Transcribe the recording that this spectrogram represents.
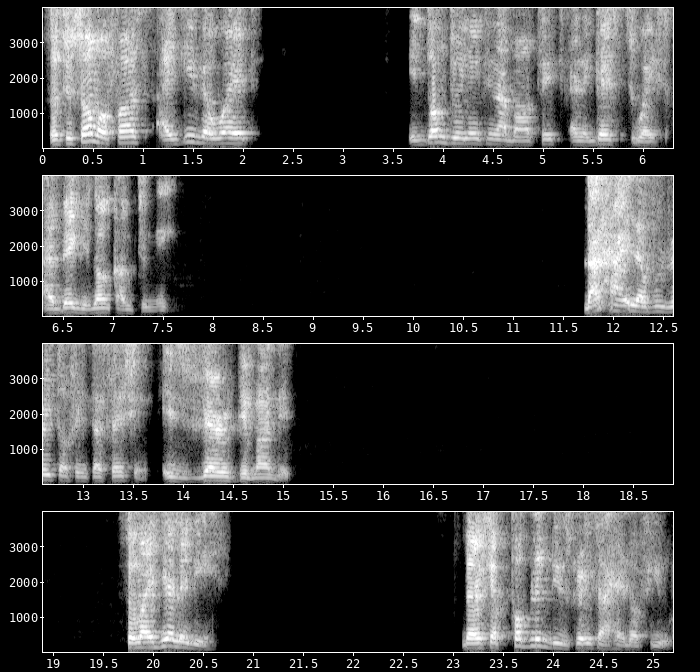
So to some of us, I give a word, you don't do anything about it, and it gets worse. I beg you, don't come to me. That high level rate of intercession is very demanding. So, my dear lady, there is a public disgrace ahead of you.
